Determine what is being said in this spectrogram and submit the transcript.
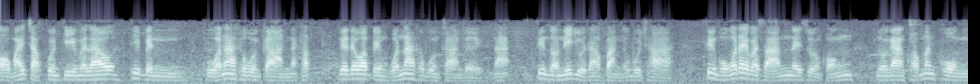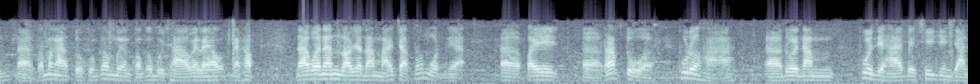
ออกหมายจับคนจีนไว้แล้ว ที่เป็นหัวหน้าขบวนการนะครับเรียกได้ว่าเป็นหัวหน้าขบวนการเลยนะซึ่งตอนนี้อยู่ทางฝั่งกัมพูชา ซึ่งผมก็ได้ประสานในส่วนของหน่วยงานความมั่นคงนะสำนักงานตรวจคนเข้าเมืองของกัมพูชาไว้แล้วนะครับนะเพราะนั้นเราจะนำหมายจับทั้งหมดเนี่ยไปรับตัวผู้ต้องหาโดยนำผู้เสียหายไปชี้ยืนยัน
